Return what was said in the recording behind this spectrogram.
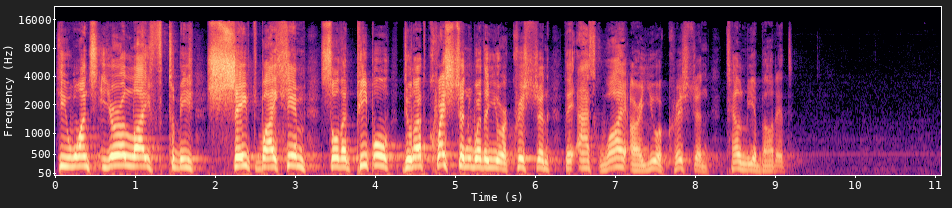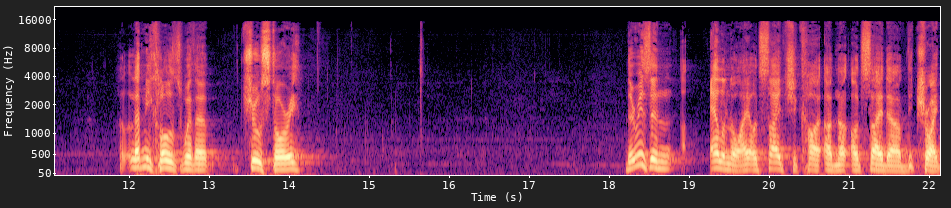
He wants your life to be shaped by Him so that people do not question whether you're a Christian. They ask, Why are you a Christian? Tell me about it. Let me close with a true story. There is in Illinois, outside Chicago, uh, outside uh, Detroit,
